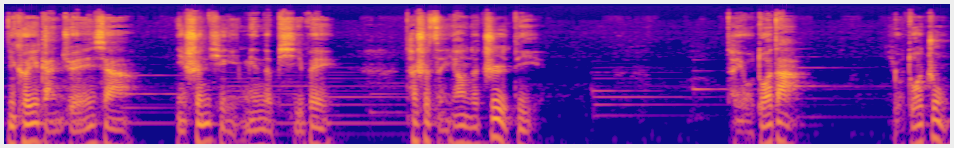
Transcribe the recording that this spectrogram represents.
你可以感觉一下。你身体里面的疲惫，它是怎样的质地？它有多大？有多重？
